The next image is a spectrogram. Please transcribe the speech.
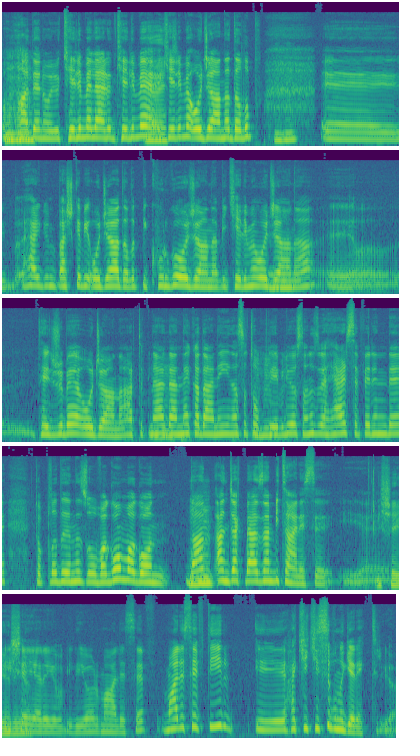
o Hı -hı. maden oyu kelimeler kelime evet. kelime ocağına dalıp Hı -hı. E, her gün başka bir ocağa dalıp bir kurgu ocağına bir kelime ocağına e, tecrübe ocağına artık nereden ne kadar neyi nasıl toplayabiliyorsanız ve her seferinde topladığınız o vagon vagondan Hı -hı. ancak bazen bir tanesi e, işe, yarıyor. işe yarayabiliyor maalesef. Maalesef değil e, hakikisi bunu gerektiriyor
